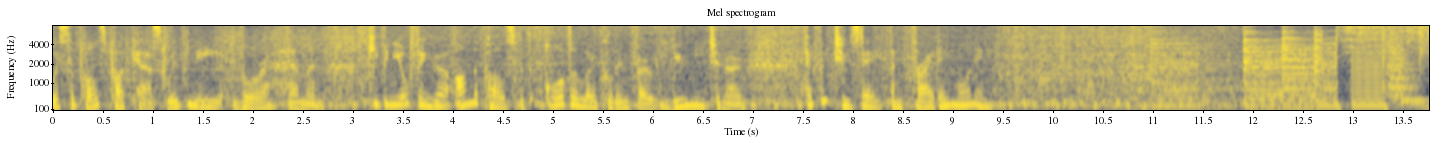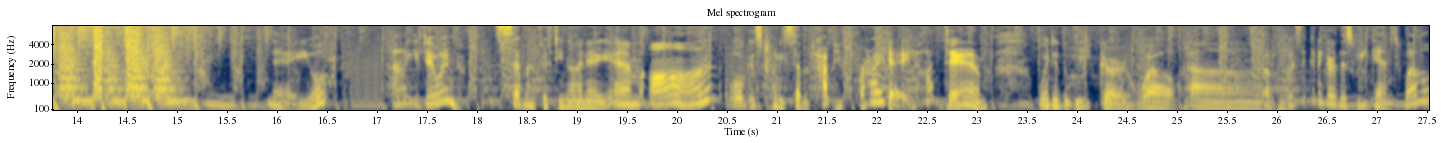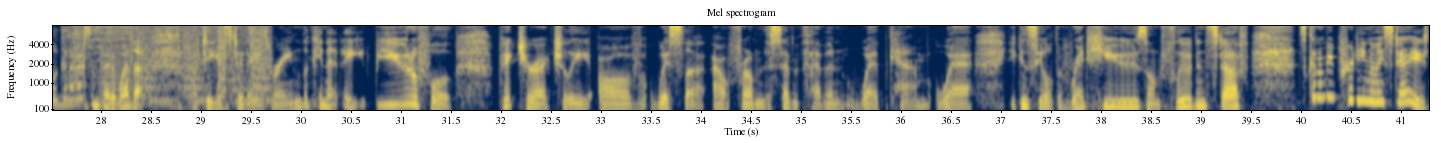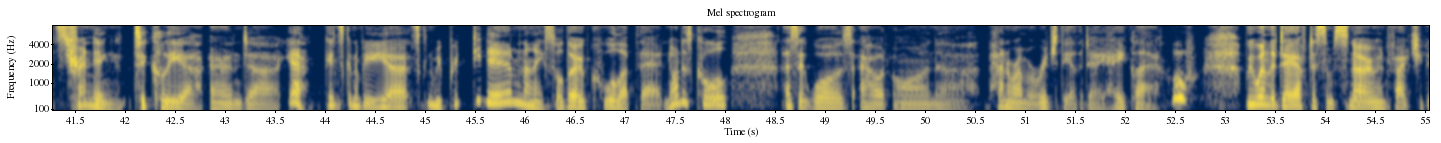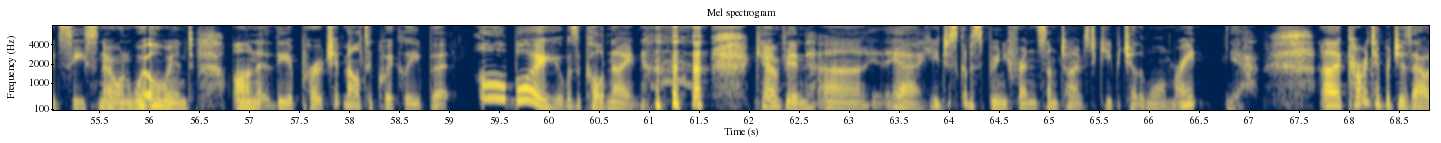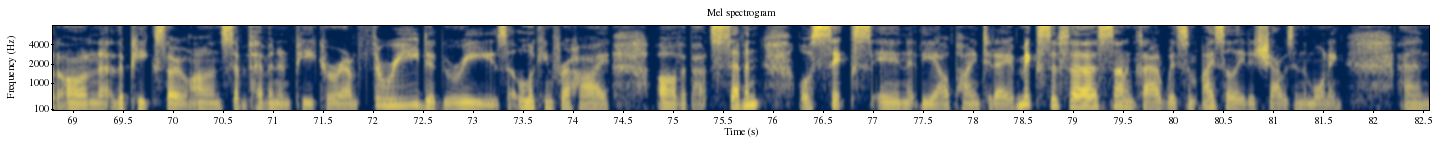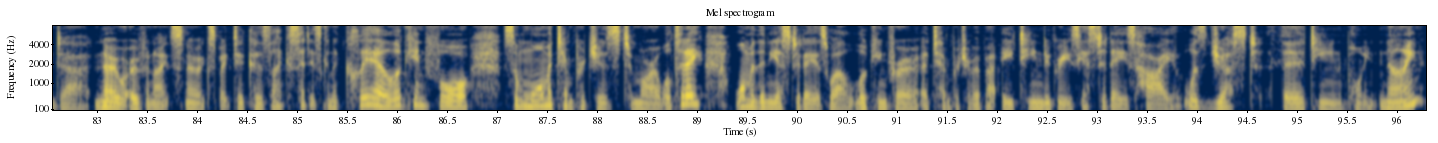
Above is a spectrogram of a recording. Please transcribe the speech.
The Pulse podcast with me, Laura Hanlon, keeping your finger on the pulse with all the local info you need to know every Tuesday and Friday morning. You up. How are you doing? It's 7:59 a.m. on August 27th. Happy Friday. Hot damn. Where did the week go? Well, um, where's it going to go this weekend? Well, we're going to have some better weather after yesterday's rain. Looking at a beautiful picture, actually, of Whistler out from the Seventh Heaven webcam, where you can see all the red hues on fluid and stuff. It's going to be a pretty nice day. It's trending to clear, and uh, yeah, it's going to be uh, it's going to be pretty damn nice. Although cool up there, not as cool as it was out on uh, Panorama Ridge the other day. Hey, Claire. Whew. We went the day after some snow. In fact, you could see snow on Whirlwind on the approach. It melted quickly, but oh boy, it was a cold night. Camping, uh, yeah, you just got to spoon your friends sometimes to keep each other warm, right? Yeah. Uh, current temperatures out on the peaks, though, on Seventh Heaven and Peak, around three degrees, looking for a high of about seven or six in the Alpine today. A mix of uh, sun and cloud with some isolated showers in the morning, and uh, no overnight snow expected because, like I said, it's going to clear. Looking for some warmer temperatures tomorrow. Well, today, warmer than yesterday as well, looking for a temperature of about 18 degrees. Yesterday's high was just 13.9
